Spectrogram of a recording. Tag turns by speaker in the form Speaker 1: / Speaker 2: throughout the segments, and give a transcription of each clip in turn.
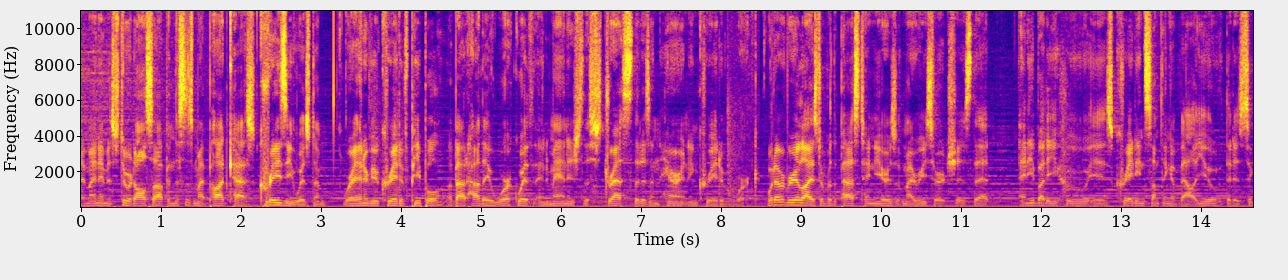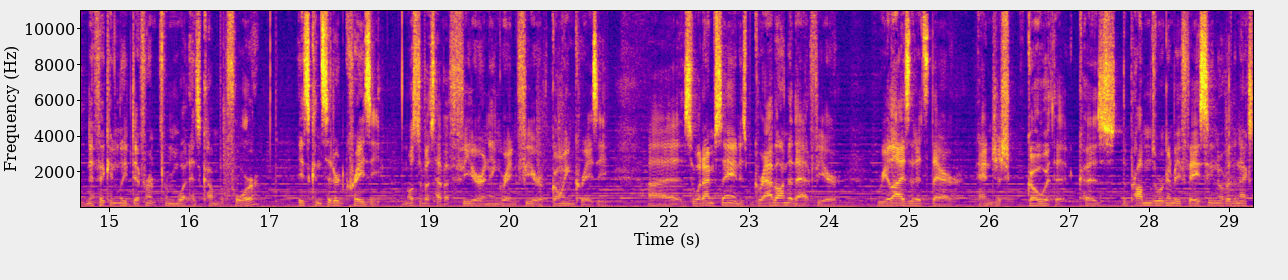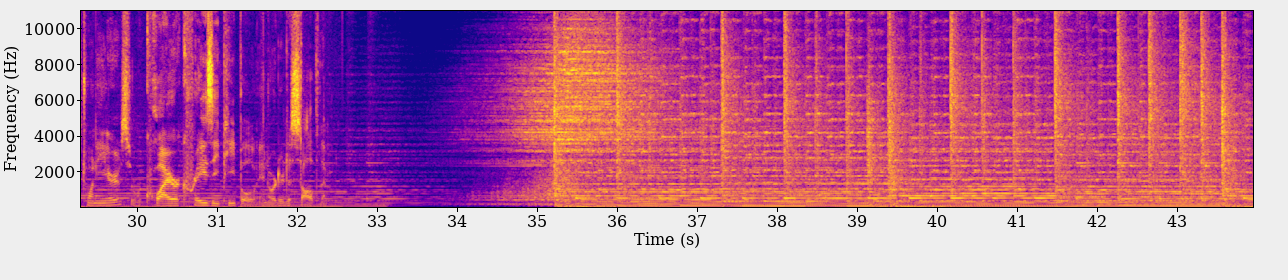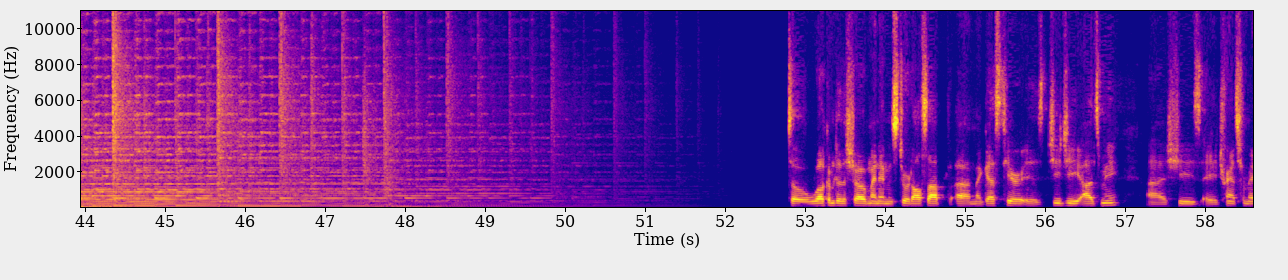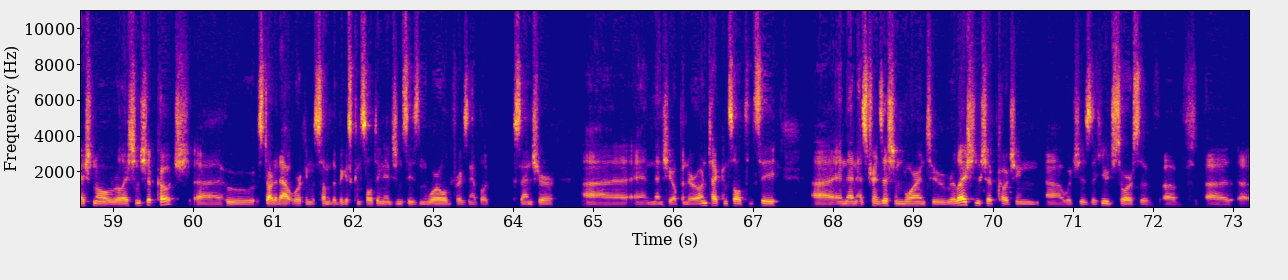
Speaker 1: Hi, my name is Stuart Alsop, and this is my podcast, Crazy Wisdom, where I interview creative people about how they work with and manage the stress that is inherent in creative work. What I've realized over the past 10 years of my research is that anybody who is creating something of value that is significantly different from what has come before is considered crazy. Most of us have a fear, an ingrained fear of going crazy. Uh, so, what I'm saying is grab onto that fear, realize that it's there, and just go with it because the problems we're going to be facing over the next 20 years require crazy people in order to solve them. To the show. My name is Stuart Alsop. Uh, my guest here is Gigi Azmy. Uh, she's a transformational relationship coach uh, who started out working with some of the biggest consulting agencies in the world, for example, Accenture. Uh, and then she opened her own tech consultancy uh, and then has transitioned more into relationship coaching, uh, which is a huge source of, of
